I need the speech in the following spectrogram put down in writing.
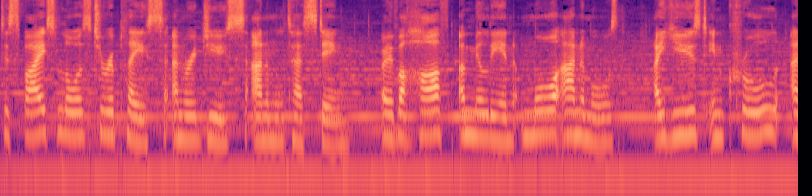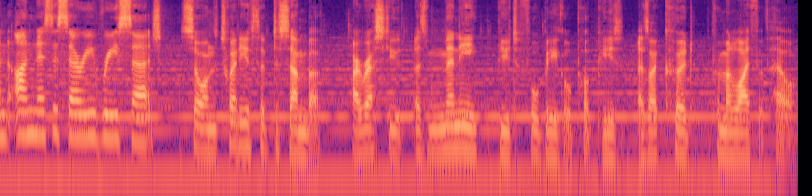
Despite laws to replace and reduce animal testing, over half a million more animals are used in cruel and unnecessary research. So on the 20th of December, I rescued as many beautiful beagle puppies as I could from a life of hell.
